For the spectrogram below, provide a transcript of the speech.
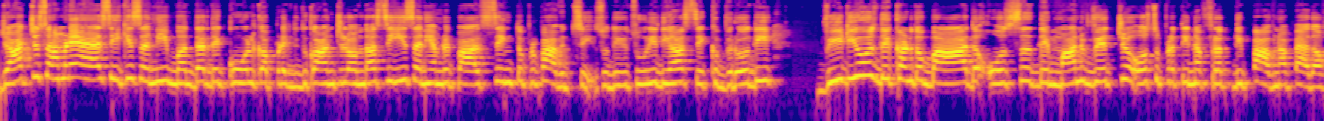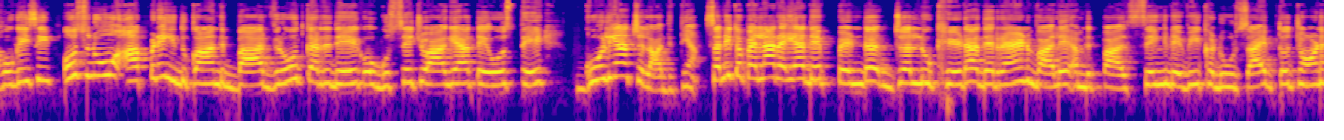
ਜਾਂਚ ਸਾਹਮਣੇ ਆਇਆ ਸੀ ਕਿ ਸੰਨੀ ਮੰਦਰ ਦੇ ਕੋਲ ਕੱਪੜੇ ਦੀ ਦੁਕਾਨ ਚਲਾਉਂਦਾ ਸੀ। ਸਨੀ ਅੰਮ੍ਰਿਤਪਾਲ ਸਿੰਘ ਤੋਂ ਪ੍ਰਭਾਵਿਤ ਸੀ। ਸੁਧੀਰ ਸੂਰੀ ਦੀਆਂ ਸਿੱਖ ਵਿਰੋਧੀ ਵੀਡੀਓਜ਼ ਦੇਖਣ ਤੋਂ ਬਾਅਦ ਉਸ ਦੇ ਮਨ ਵਿੱਚ ਉਸ ਪ੍ਰਤੀ ਨਫ਼ਰਤ ਦੀ ਭਾਵਨਾ ਪੈਦਾ ਹੋ ਗਈ ਸੀ। ਉਸ ਨੂੰ ਆਪਣੀ ਹੀ ਦੁਕਾਨ ਦੇ ਬਾਹਰ ਵਿਰੋਧ ਕਰਦੇ ਦੇਖ ਉਹ ਗੁੱਸੇ 'ਚ ਆ ਗਿਆ ਤੇ ਉਸ ਤੇ ਗੋਲੀਆਂ ਚਲਾ ਦਿੱਤੀਆਂ। ਸਨੀ ਤੋਂ ਪਹਿਲਾਂ ਰਈਆ ਦੇ ਪਿੰਡ ਜੱਲੂ ਖੇੜਾ ਦੇ ਰਹਿਣ ਵਾਲੇ ਅੰਮ੍ਰਿਤਪਾਲ ਸਿੰਘ ਨੇ ਵੀ ਖਡੂਰ ਸਾਹਿਬ ਤੋਂ ਚੋਣ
